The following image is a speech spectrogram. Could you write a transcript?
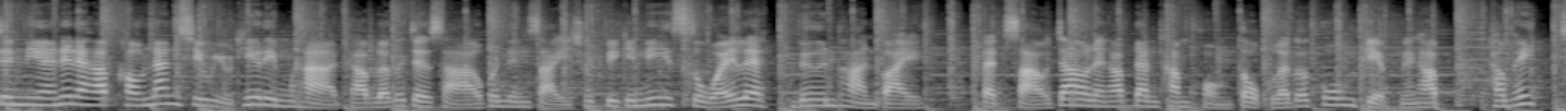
เจนเนียเนี่ยนะครับเขานั่งชิลอยู่ที่ริมหาดครับแล้วก็เจอสาวคนหนึ่งใส่ชุดบิกินี่สวยเลยเดินผ่านไป แต่สาวเจ้านะครับดันทำของตกแล้วก็ก้มเก็บนะครับทำให้เจ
